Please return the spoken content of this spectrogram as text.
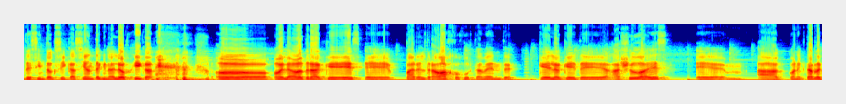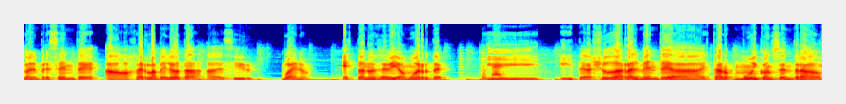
desintoxicación tecnológica o, la otra que es eh, para el trabajo justamente, que lo que te ayuda es eh, a conectarte con el presente, a bajar la pelota, a decir, bueno, esto no es de vida o muerte y, y te ayuda realmente a estar muy concentrado.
